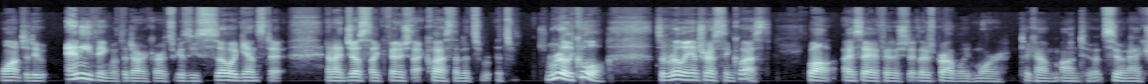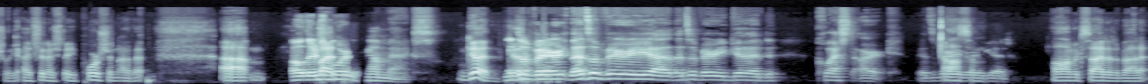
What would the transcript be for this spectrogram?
want to do anything with the dark arts because he's so against it. And I just like finished that quest and it's it's really cool. It's a really interesting quest. Well, I say I finished it. There's probably more to come onto it soon. Actually, I finished a portion of it. Um, oh, there's but- more to come, Max. good. That's good. a very that's a very uh, that's a very good quest arc. It's very Awesome. very good. Well, I'm excited about it.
